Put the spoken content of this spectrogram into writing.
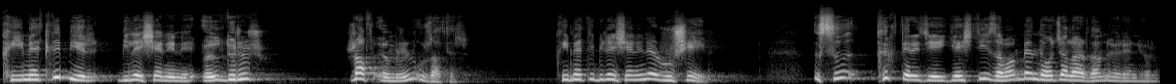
Kıymetli bir bileşenini öldürür, raf ömrünü uzatır. Kıymetli bileşenine ruşeym. Isı 40 dereceyi geçtiği zaman ben de hocalardan öğreniyorum.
